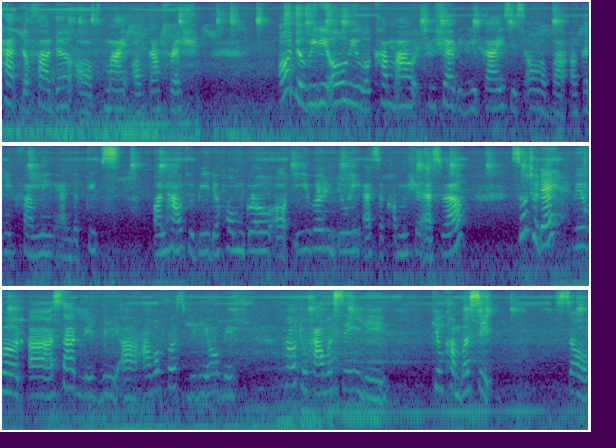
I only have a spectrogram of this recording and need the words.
Pat, the founder of My Orga Fresh. All the video we will come out to share with you guys is all about organic farming and the tips on how to be the home grow or even doing as a commercial as well. So today we will uh, start with the uh, our first video with how to harvesting the cucumber seed. So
